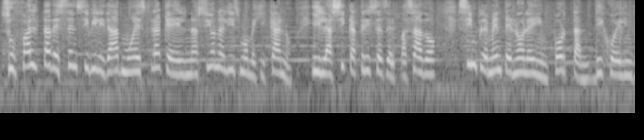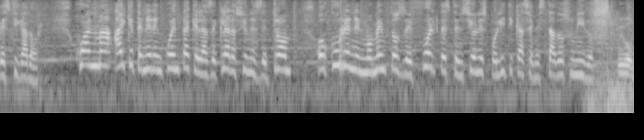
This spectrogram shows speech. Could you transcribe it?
Su falta de sensibilidad muestra que el nacionalismo mexicano y las cicatrices del pasado simplemente no le importan, dijo el investigador. Juanma, hay que tener en cuenta que las declaraciones de Trump ocurren en momentos de fuertes tensiones políticas en Estados Unidos. Los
